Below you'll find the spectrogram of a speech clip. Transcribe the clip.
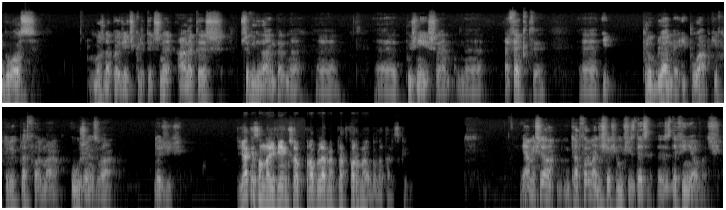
głos, można powiedzieć, krytyczny, ale też przewidywałem pewne E, późniejsze e, efekty e, i problemy i pułapki, w których Platforma urzęzła do dziś. Jakie są największe problemy Platformy Obywatelskiej? Ja myślę, Platforma dzisiaj się musi zdefiniować.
